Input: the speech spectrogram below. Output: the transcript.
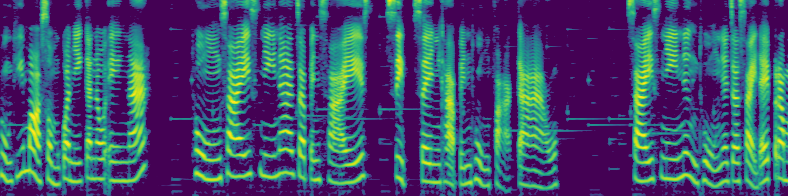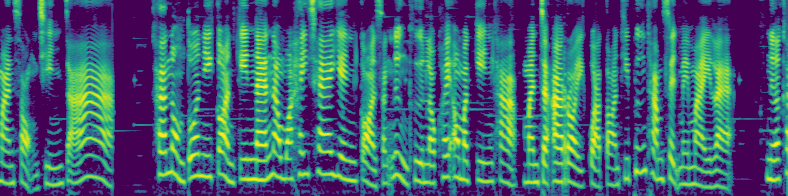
ถุงที่เหมาะสมกว่านี้กันเอาเองนะ ถุงไซส์นี้น่าจะเป็นไซส์10เซนค่ะ เป็นถุงฝากาว ไซส์นี้ 1 ถุงเนี่ยจะใส่ได้ประมาณ 2 ชิ้นจ้า ขนมตัวนี้ก่อนกินแนะนำว่าให้แช่เย็นก่อนสักหนึ่งคืนแล้วค่อยเอามากินค่ะ มันจะอร่อยกว่าตอนที่เพิ่งทำเสร็จใหม่ๆแหละ เนื้อข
